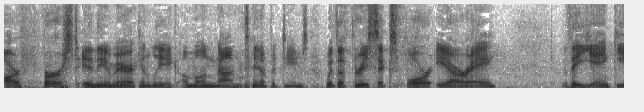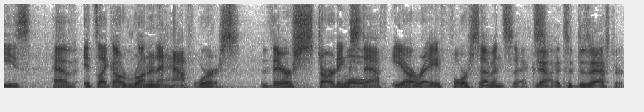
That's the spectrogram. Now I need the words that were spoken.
are first in the American League among non-Tampa teams with a 3.64 ERA. The Yankees have it's like a run and a half worse. Their starting Whoa. staff ERA 4.76. Yeah, it's a disaster.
